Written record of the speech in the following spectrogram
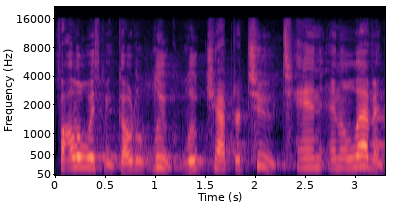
follow with me. Go to Luke, Luke chapter 2, 10 and 11.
